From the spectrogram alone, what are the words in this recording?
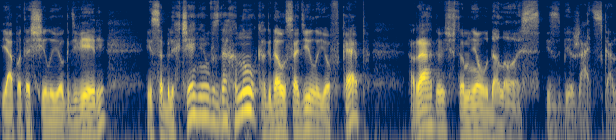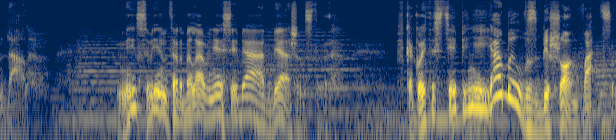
Я потащил ее к двери и с облегчением вздохнул, когда усадил ее в кэп, радуясь, что мне удалось избежать скандала. Мисс Винтер была вне себя от бешенства. В какой-то степени я был взбешен, Ватсон,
